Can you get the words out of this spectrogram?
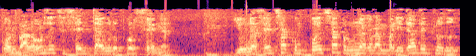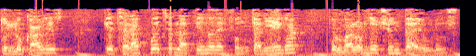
por valor de 60 euros por cena, y una cesta compuesta por una gran variedad de productos locales que estará expuesta en la tienda de Fontaniega por valor de 80 euros.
